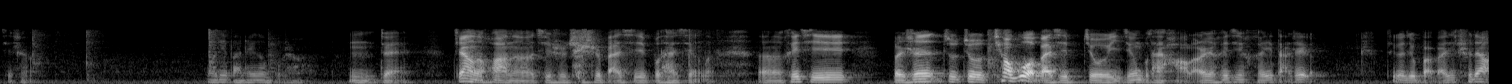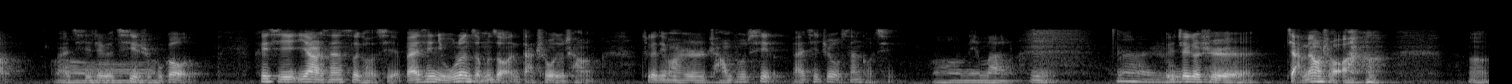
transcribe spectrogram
接上。我得把这个补上。嗯，对，这样的话呢，其实这是白棋不太行的。呃，黑棋本身就就跳过白棋就已经不太好了，而且黑棋可以打这个，这个就把白棋吃掉了。白棋这个气是不够的。黑棋一二三四口气，白棋你无论怎么走，你打吃我就长，这个地方是长不出气的。白棋只有三口气。哦，明白了。嗯，那所以这个是假妙手啊，嗯，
